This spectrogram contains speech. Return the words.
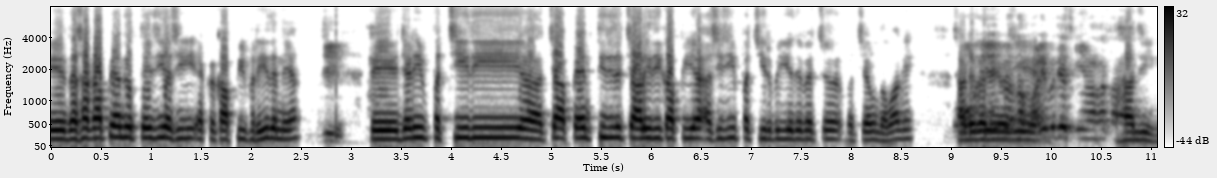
ਇਹ ਦਸਾਂ ਕਾਪੀਆਂ ਦੇ ਉੱਤੇ ਜੀ ਅਸੀਂ ਇੱਕ ਕਾਪੀ ਫ੍ਰੀ ਦਿੰਨੇ ਆ। ਜੀ। ਤੇ ਜਿਹੜੀ 25 ਦੀ ਚਾ 35 ਦੀ ਤੇ 40 ਦੀ ਕਾਪੀ ਆ ਅਸੀਂ ਜੀ 25 ਰੁਪਏ ਦੇ ਵਿੱਚ ਬੱਚਿਆਂ ਨੂੰ ਦਵਾਂਗੇ। ਸਾਡੇ ਜੀ ਬੜੀ ਵਧੀਆ ਸਕੀਮ ਆ ਤਾਂ ਹਾਂਜੀ।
